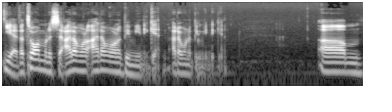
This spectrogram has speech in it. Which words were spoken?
Yeah, that's all I'm gonna say. I don't want I don't want to be mean again. I don't want to be mean again. Um.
